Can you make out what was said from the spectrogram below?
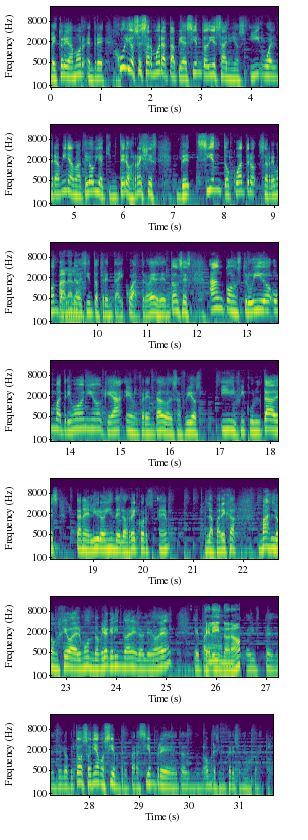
la historia de amor entre Julio César Mora Tapia de 110 años y Waldramina Maclovia Quinteros Reyes de 104 se remonta Ah, a la, la. 1934. ¿Eh? Desde entonces han construido un matrimonio que ha enfrentado desafíos y dificultades. Están en el libro Guinness de los récords. ¿eh? La pareja más longeva del mundo. Mirá qué lindo anhelo, Leo, ¿eh? Eh, para- Qué lindo, ¿no? es lo que todos soñamos siempre, para siempre, todos, hombres y mujeres soñamos con esto.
